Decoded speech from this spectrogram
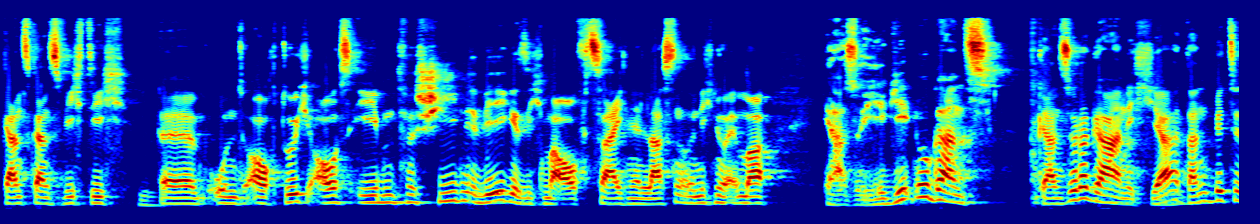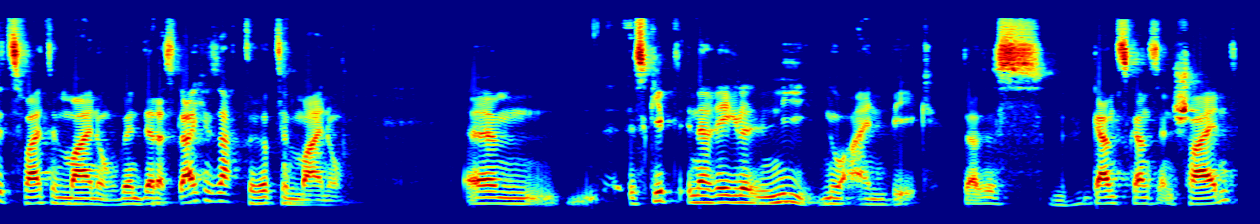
Ganz, ganz wichtig mhm. äh, und auch durchaus eben verschiedene Wege sich mal aufzeichnen lassen und nicht nur immer, ja, so hier geht nur ganz Ganz oder gar nicht, ja? Dann bitte zweite Meinung. Wenn der das Gleiche sagt, dritte Meinung. Ähm, es gibt in der Regel nie nur einen Weg. Das ist mhm. ganz, ganz entscheidend.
